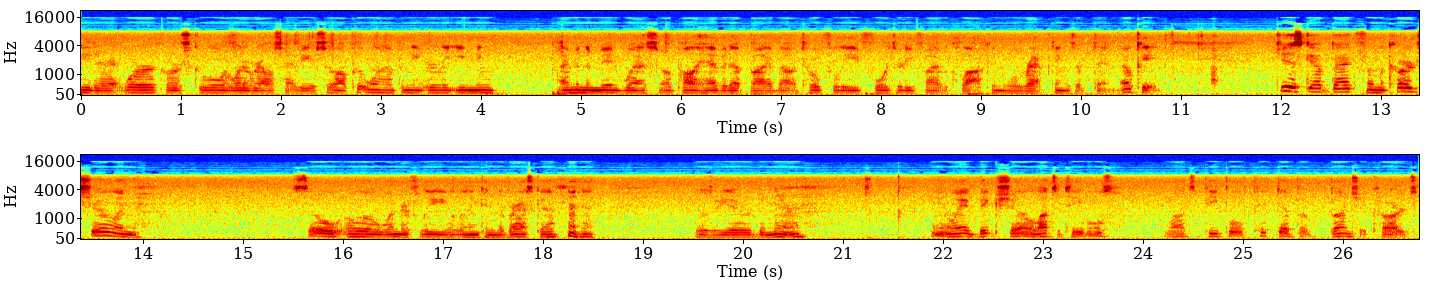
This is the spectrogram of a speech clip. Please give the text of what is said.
either at work or school or whatever else have you. So I'll put one up in the early evening. I'm in the Midwest, so I'll probably have it up by about hopefully 4:35 o'clock, and we'll wrap things up then. Okay, just got back from a card show and so oh wonderfully Lincoln, Nebraska. Those of you ever been there. Anyway, big show, lots of tables, lots of people. Picked up a bunch of cards.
